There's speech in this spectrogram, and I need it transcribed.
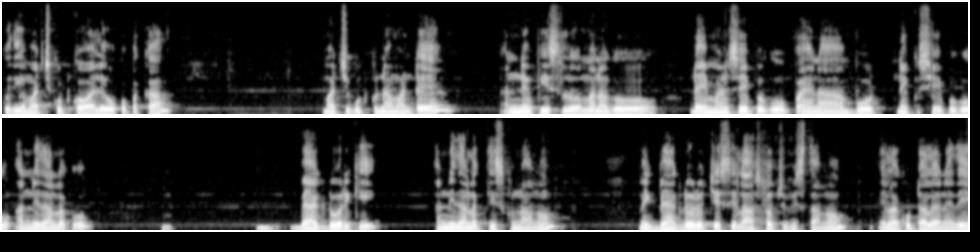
కొద్దిగా మర్చి కుట్టుకోవాలి ఒక పక్క. మర్చి కుట్టుకున్నామంటే అన్ని పీసులు మనకు డైమండ్ షేపుకు పైన బోట్ నెక్ షేపుకు అన్ని దానిలకు బ్యాక్ డోర్కి అన్ని దానిలకు తీసుకున్నాను. మీకు బ్యాక్ డోర్ వచ్చేసి లాస్ట్లో చూపిస్తాను. ఎలా కుట్టాలి అనేది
